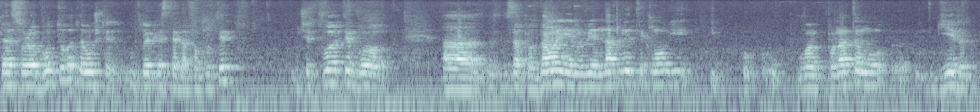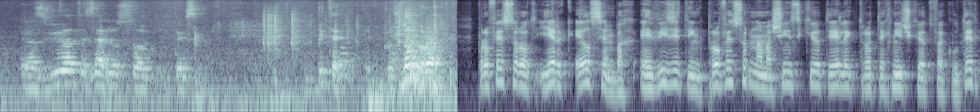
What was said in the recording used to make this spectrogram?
да се работува, да уште додека сте на факултет, учествувате во а, запознавање на овие напредни технологии и во понатаму ги развивате заедно со текст. Бите, Добро. Професорот Јерк Елсенбах е визитинг професор на Машинскиот и Електротехничкиот факултет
